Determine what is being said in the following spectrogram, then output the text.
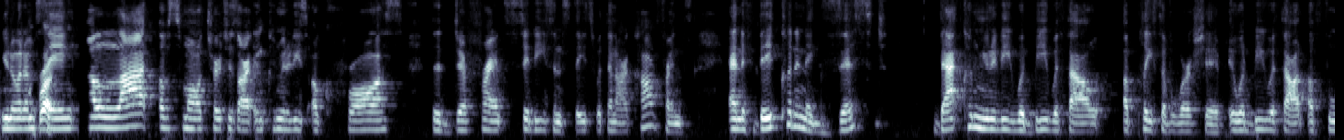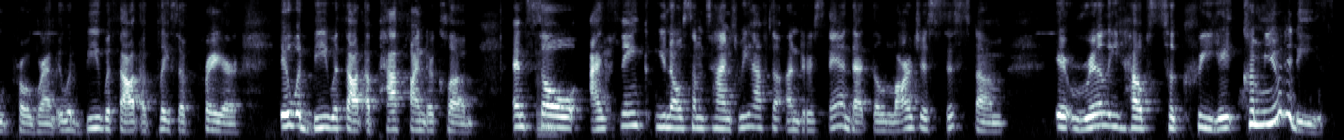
You know what i'm Right. saying? A lot of small churches are in communities across the different cities and states within our conference. And if they couldn't exist that community would be without a place of worship. It would be without a food program. It would be without a place of prayer. It would be without a Pathfinder club. And mm. so I think, you know, sometimes we have to understand that the largest system, it really helps to create communities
